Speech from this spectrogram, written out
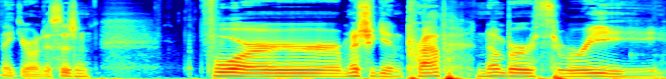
make your own decision. For Michigan, prop number three.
